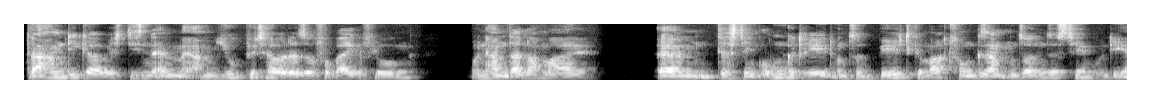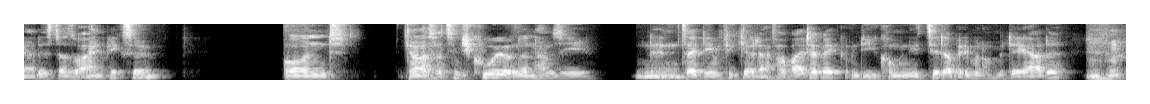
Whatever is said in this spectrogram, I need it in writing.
da haben die, glaube ich, die sind am, Jupiter oder so vorbeigeflogen und haben dann nochmal ähm, das Ding umgedreht und so ein Bild gemacht vom gesamten Sonnensystem und die Erde ist da so ein Pixel. Und genau, das war ziemlich cool und dann haben sie, seitdem fliegt die halt einfach weiter weg und die kommuniziert aber immer noch mit der Erde. Mhm.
